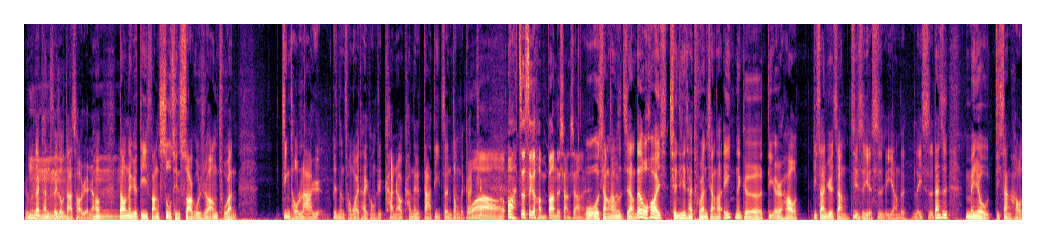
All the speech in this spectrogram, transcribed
原本在看非洲大草原，然后到那个地方竖琴刷过去，好像突然镜头拉远，变成从外太空去看，然后看那个大地震动的感觉。哇哇，这是个很棒的想象。我我想象是这样，但是我后来前几天才突然想到，哎，那个第二号。第三乐章其实也是一样的类似，但是没有第三号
